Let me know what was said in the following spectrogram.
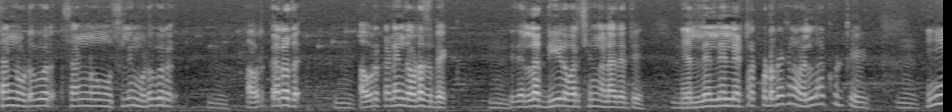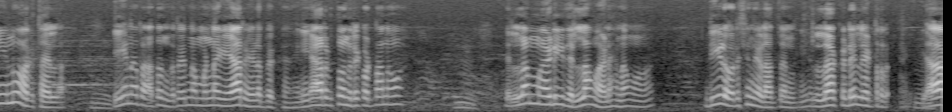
ಸಣ್ಣ ಹುಡುಗರು ಸಣ್ಣ ಮುಸ್ಲಿಂ ಹುಡುಗರು. ಅವ್ರ ಕರೆದ ಅವ್ರ ಕಡೆಯಿಂದ ಹೊಡೆಸ್ಬೇಕು ಇದೆಲ್ಲ ದೀಡ್ ವರ್ಷದಿಂದ ನಡೆದೈತಿ. ಎಲ್ಲೆಲ್ಲಿ ಲೆಟರ್ ಕೊಡ್ಬೇಕು ನಾವೆಲ್ಲ ಕೊಟ್ಟಿವಿ ಏನೂ ಆಗ್ತಾ ಇಲ್ಲ. ಏನಾರ ಆತಂದ್ರೆ ನಮ್ಮ ಅಣ್ಣಗೆ ಯಾರು ಹೇಳ್ಬೇಕು? ಯಾರು ತೊಂದರೆ ಕೊಟ್ಟ ನಾವು ಎಲ್ಲ ಮಾಡಿ, ಇದೆಲ್ಲ ಮಾಡ್ಯಾನ ನಾವು. ದೀಡ್ ವರ್ಷದಿಂದ ಹೇಳತ್ತಾನೆ. ಎಲ್ಲ ಕಡೆ ಲೆಟರ್ ಯಾವ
